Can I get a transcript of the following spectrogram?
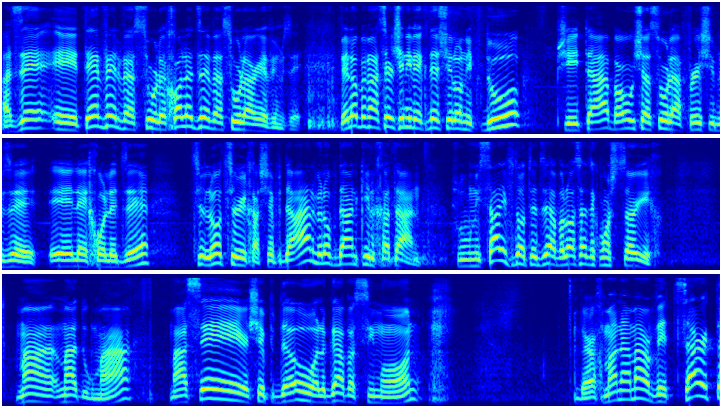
אז זה אה, תבל ואסור לאכול את זה ואסור לערב עם זה. ולא במעשר שני והקדש שלא נפדו, פשיטה, ברור שאסור להפריש עם זה, אה, לאכול את זה, לא צריכה, שפדען ולא פדען כהלכתן. שהוא ניסה לפדות את זה אבל לא עשה את זה כמו שצריך. מה, מה הדוגמה? מעשר שפדאו על גב אסימון, ורחמן אמר וצרת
